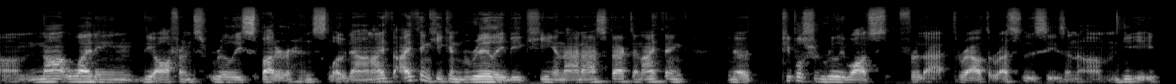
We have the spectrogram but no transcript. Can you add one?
um, not letting the offense really sputter and slow down, I, th- I think he can really be key in that aspect. And I think you know, people should really watch for that throughout the rest of the season. Um, he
